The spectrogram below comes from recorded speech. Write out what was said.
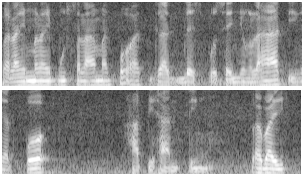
Maraming maraming pong salamat po at God bless po sa inyong lahat. Ingat po. Happy hunting. Bye-bye.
